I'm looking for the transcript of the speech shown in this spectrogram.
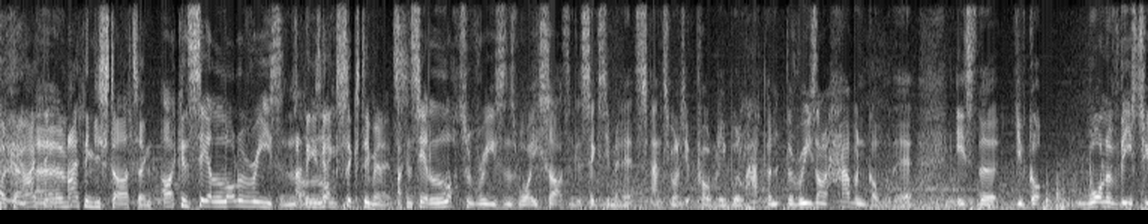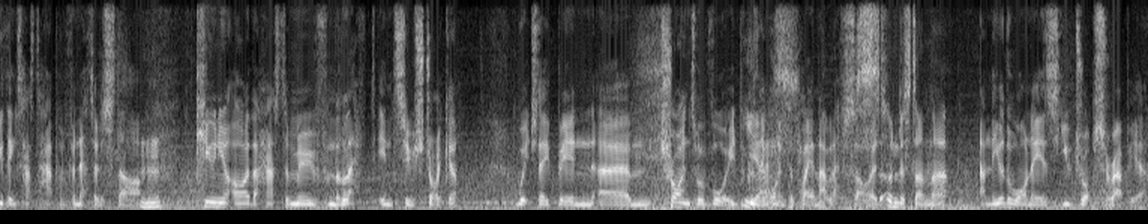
Okay, I think Um, I think he's starting. I can see a lot of reasons. I think he's lot- getting 60 minutes. I can see a lot of reasons why he starts and gets 60 minutes, and to be honest, it probably will happen. The reason I haven't gone with it is that you've got one of these two things has to happen for Neto to start. Mm-hmm. Cunha either has to move from the left into striker, which they've been um, trying to avoid because Yes. they want him to play on that left side. S- understand that. and the other one is you drop Sarabia.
